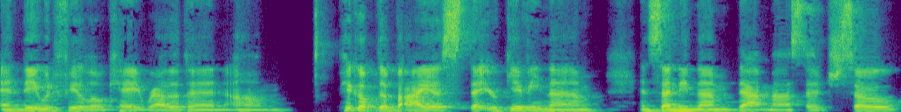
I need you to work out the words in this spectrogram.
and they would feel okay rather than um, pick up the bias that you're giving them and sending them that message. So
